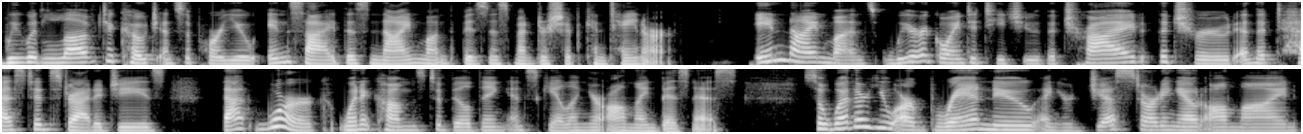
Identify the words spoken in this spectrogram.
we would love to coach and support you inside this nine month business mentorship container. In nine months, we are going to teach you the tried, the true, and the tested strategies that work when it comes to building and scaling your online business. So, whether you are brand new and you're just starting out online,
